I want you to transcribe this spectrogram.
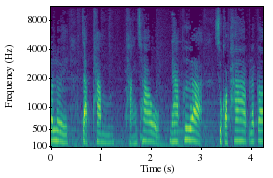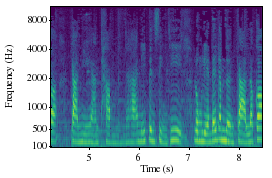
ก็เลยจัดทำถังเช่านะคะเพื่อสุขภาพแล้วก็การมีงานทำนะคะอันนี้เป็นสิ่งที่โรงเรียนได้ดำเนินการ แล้วก็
